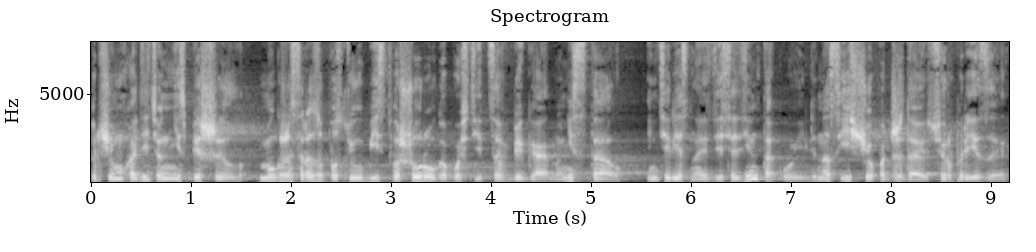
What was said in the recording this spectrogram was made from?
Причем уходить он не спешил. Мог же сразу после убийства Шурога пуститься в бега, но не стал. Интересно, здесь один такой или нас еще поджидают сюрпризы?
